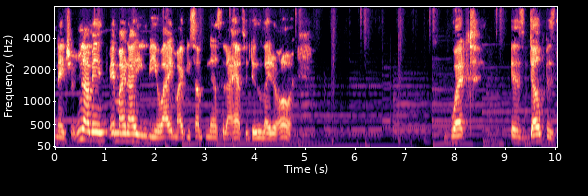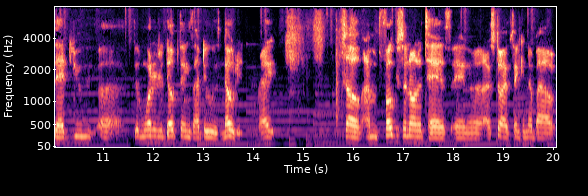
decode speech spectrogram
nature. You know what I mean? It might not even be Hawaii, it might be something else that I have to do later on. What is dope is that you, uh, the, one of the dope things I do is noted, right? So I'm focusing on a task, and uh, I start thinking about,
